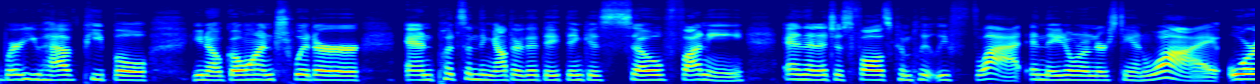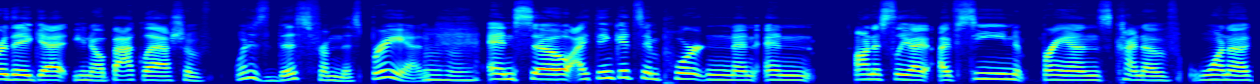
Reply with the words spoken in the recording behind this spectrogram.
where you have people, you know, go on Twitter and put something out there that they think is so funny and then it just falls completely flat and they don't understand why or they get, you know, backlash of what is this from this brand? Mm-hmm. And so I think it's important and and honestly I, I've seen brands kind of wanna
